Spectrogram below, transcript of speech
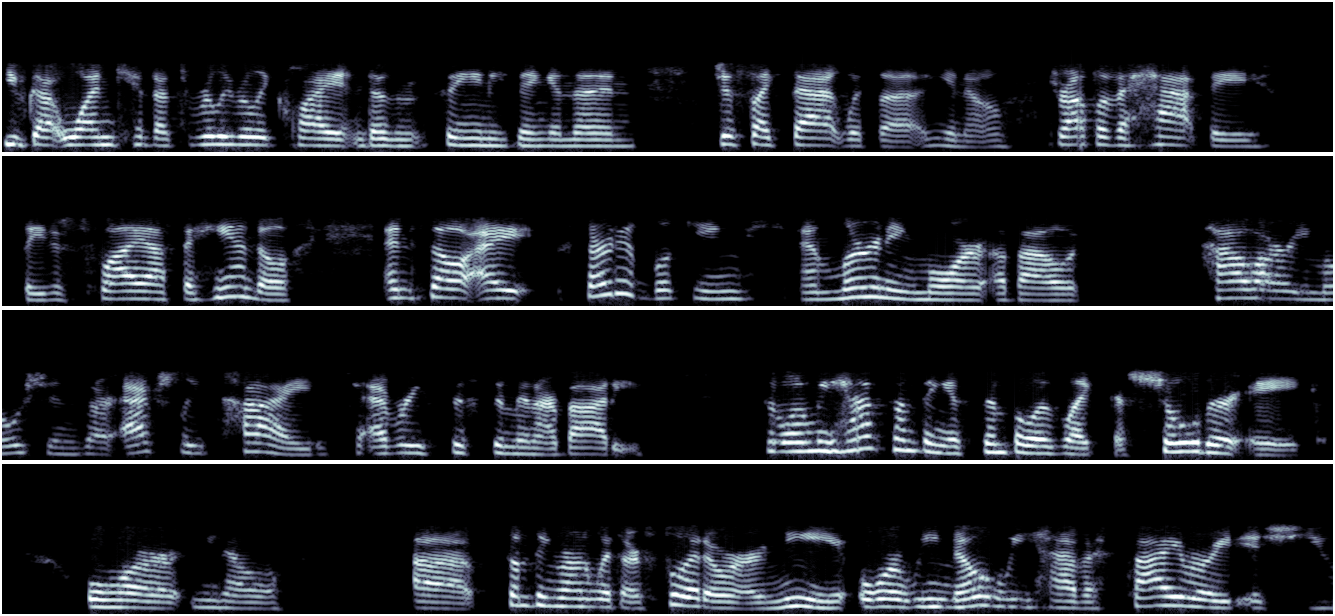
You've got one kid that's really, really quiet and doesn't say anything, and then just like that, with a you know drop of a hat, they they just fly off the handle. And so I started looking and learning more about how our emotions are actually tied to every system in our body. So when we have something as simple as like a shoulder ache or, you know, uh, something wrong with our foot or our knee, or we know we have a thyroid issue,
